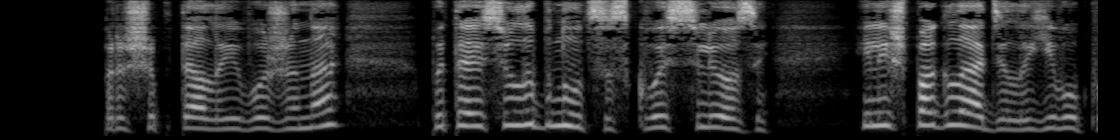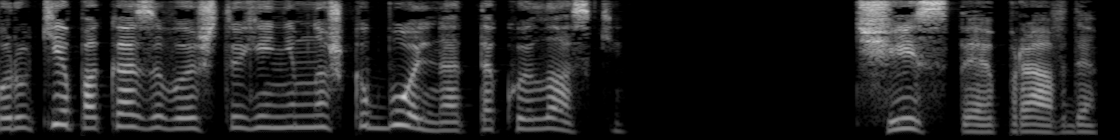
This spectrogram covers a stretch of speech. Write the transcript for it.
— прошептала его жена, пытаясь улыбнуться сквозь слезы, и лишь погладила его по руке, показывая, что ей немножко больно от такой ласки. «Чистая правда»,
